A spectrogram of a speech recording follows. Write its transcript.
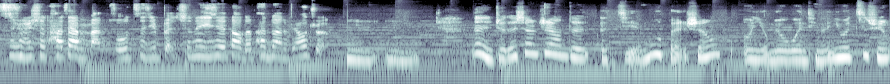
咨询师他在满足自己本身的一些道德判断的标准。嗯嗯，那你觉得像这样的呃节目本身嗯有没有问题呢？因为咨询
